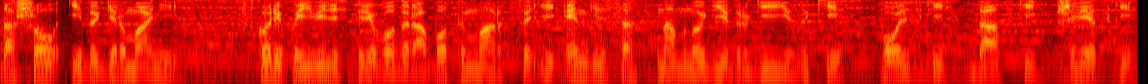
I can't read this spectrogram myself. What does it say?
дошел и до Германии. Вскоре появились переводы работы Маркса и Энгельса на многие другие языки – польский, датский, шведский,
